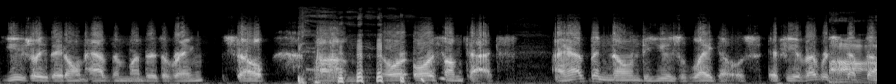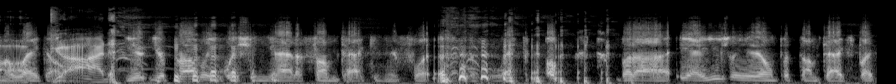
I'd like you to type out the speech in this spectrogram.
usually they don't have them under the ring. So, um, or or thumbtacks. I have been known to use Legos. If you've ever stepped on a Oh, Lego, God. you're, you're probably wishing you had a thumbtack in your foot. of a Lego. but uh, yeah, usually they don't put thumbtacks. But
